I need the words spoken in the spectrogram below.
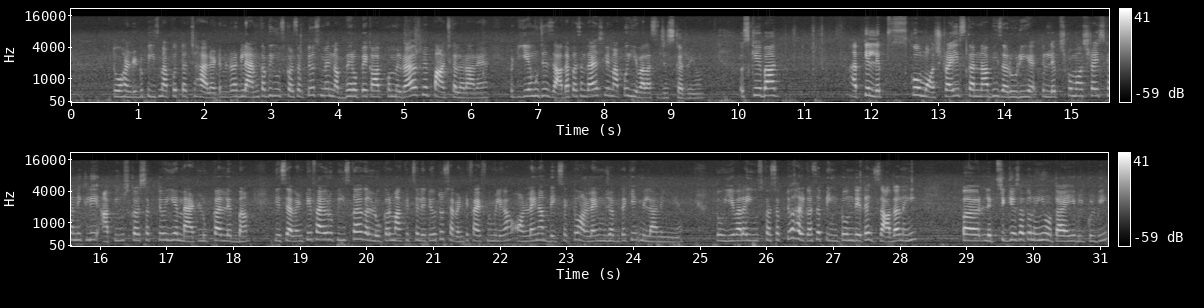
तो हंड्रेड रुपीज़ में आपको इतना अच्छा हाईलाइटर मिल रहा है। ग्लैम का भी यूज़ कर सकते हो, उसमें नब्बे रुपये का आपको मिल रहा है, उसमें पाँच कलर आ रहे हैं। बट ये मुझे ज़्यादा पसंद आया, इसलिए मैं आपको ये वाला सजेस्ट कर रही हूँ। उसके बाद आपके लिप्स को मॉइस्चराइज़ करना भी ज़रूरी है। तो लिप्स को मॉइस्चराइज़ करने के लिए आप यूज़ कर सकते हो। ये मैट लुक का लिप बाम ये सेवेंटी फाइव रुपीज़ का, अगर लोकल मार्केट से लेते हो तो सेवेंटी फाइव में मिलेगा। ऑनलाइन आप देख सकते हो ऑनलाइन मुझे अभी तक ये मिला नहीं है। तो ये वाला यूज़ कर सकते हो। हल्का सा पिंक टोन देता है, ज़्यादा नहीं, पर लिपस्टिक जैसा तो नहीं होता है ये बिल्कुल भी।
